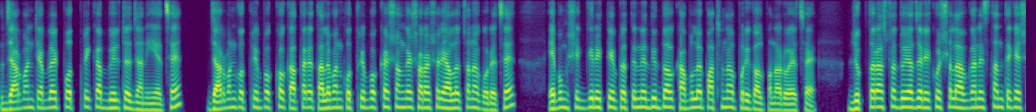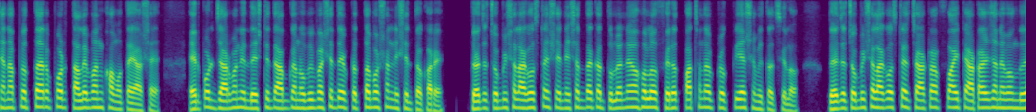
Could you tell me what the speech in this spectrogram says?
জার্মান ট্যাবলেট পত্রিকা বিল্টে জানিয়েছে, জার্মান কর্তৃপক্ষ কাতারে তালেবান কর্তৃপক্ষের সঙ্গে সরাসরি আলোচনা করেছে এবং শিগগির একটি প্রতিনিধি দল কাবুলে পাঠানোর পরিকল্পনা রয়েছে। যুক্তরাষ্ট্র দুই হাজার একুশ সালে আফগানিস্তান থেকে সেনা প্রত্যাহারের পর তালেবান ক্ষমতায় আসে। এরপর জার্মানি দেশটিতে আফগান অভিবাসীদের প্রত্যাবর্ষণ নিষিদ্ধ করে। দু হাজার চব্বিশ সাল আগস্টে সেই নিষেধাজ্ঞা তুলে নেওয়া হলো ফেরত পাঠানোর প্রক্রিয়া সীমিত ছিল। দুই সাল আগস্টে চার্টার ফ্লাইটে আঠাশ জন এবং দুই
